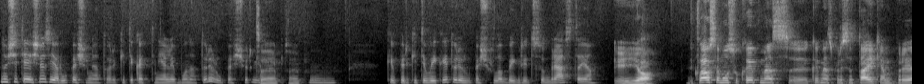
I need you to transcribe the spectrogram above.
Nu šitie iš vis jie rūpešių neturi, kiti katinėliai būna, turi rūpešių irgi. Taip, taip. Mm. Kaip ir kiti vaikai turi rūpešių ir labai greit subręsta jo. Jo. Klausia mūsų, kaip mes, kaip mes prisitaikėm prie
